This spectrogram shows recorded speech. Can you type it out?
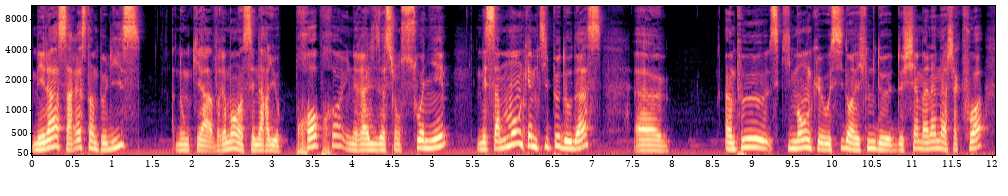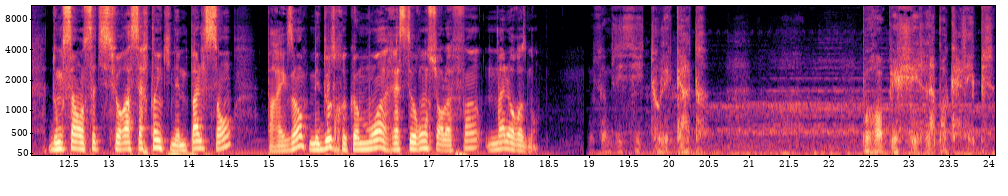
Mais là ça reste un peu lisse, donc il y a vraiment un scénario propre, une réalisation soignée, mais ça manque un petit peu d'audace. Euh, un peu ce qui manque aussi dans les films de, de Shyamalan à chaque fois. Donc ça en satisfera certains qui n'aiment pas le sang, par exemple, mais d'autres comme moi resteront sur la fin, malheureusement. Nous sommes ici tous les quatre pour empêcher l'apocalypse.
